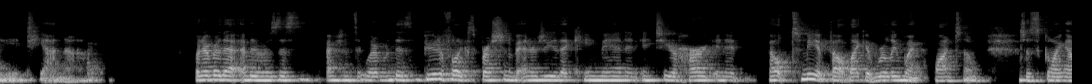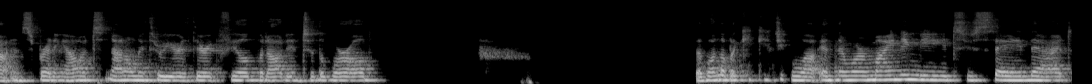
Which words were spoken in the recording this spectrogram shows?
Ye tiana whatever that there was this i shouldn't say whatever this beautiful expression of energy that came in and into your heart and it felt to me, it felt like it really went quantum, just going out and spreading out, not only through your etheric field, but out into the world. And they were reminding me to say that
